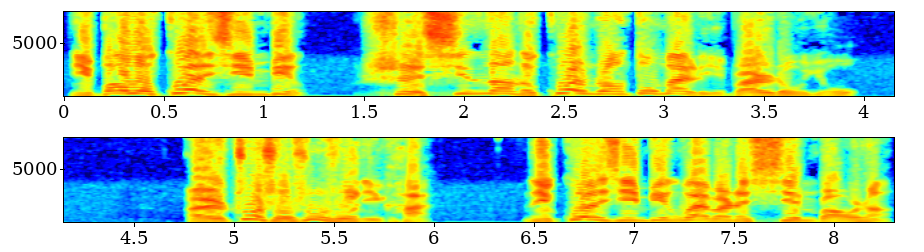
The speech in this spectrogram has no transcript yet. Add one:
你包括冠心病，是心脏的冠状动脉里边有油，而做手术的时候，你看那冠心病外边那心包上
